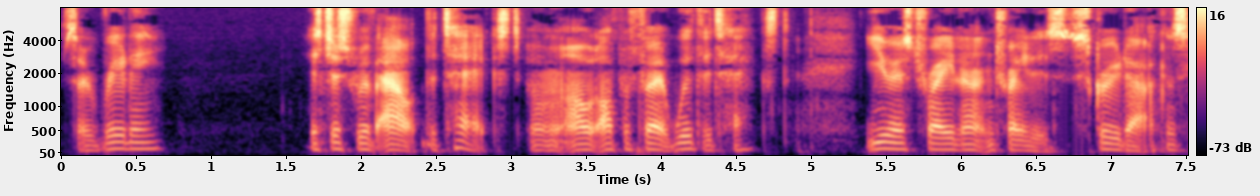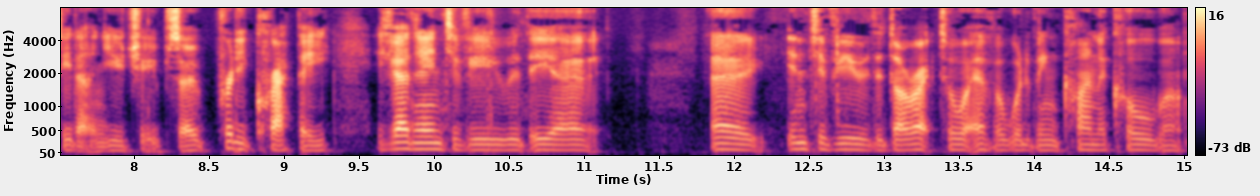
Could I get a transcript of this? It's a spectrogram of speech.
So really, It's just without the text. Um, I'll, I prefer it with the text. US trailer and trailers screwed out. I can see that on YouTube. So pretty crappy. If you had an interview with the uh, uh, interview with the director or whatever, would have been kind of cool. But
